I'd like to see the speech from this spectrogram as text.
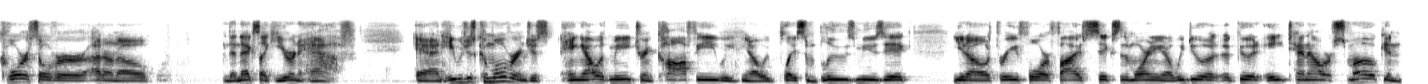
course over I don't know the next like year and a half. And he would just come over and just hang out with me drink coffee. We you know we play some blues music you know three four five six in the morning. You know we do a, a good eight ten hour smoke and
